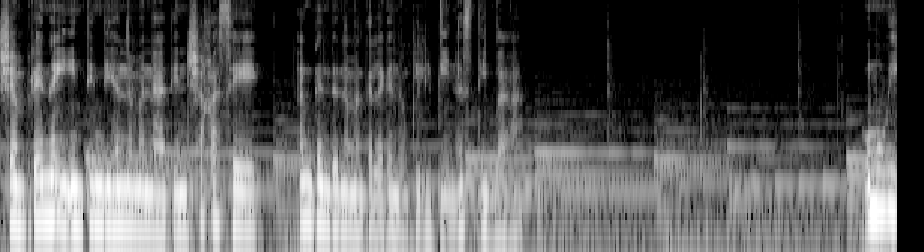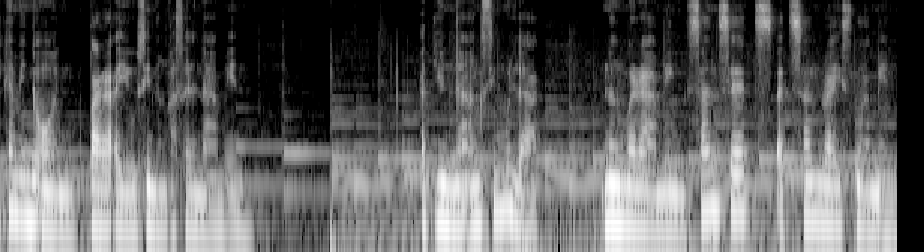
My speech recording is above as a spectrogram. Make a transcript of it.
Siyempre, naiintindihan naman natin siya kasi ang ganda naman talaga ng Pilipinas, di ba? Umuwi kami noon para ayusin ang kasal namin. At yun na ang simula ng maraming sunsets at sunrise namin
